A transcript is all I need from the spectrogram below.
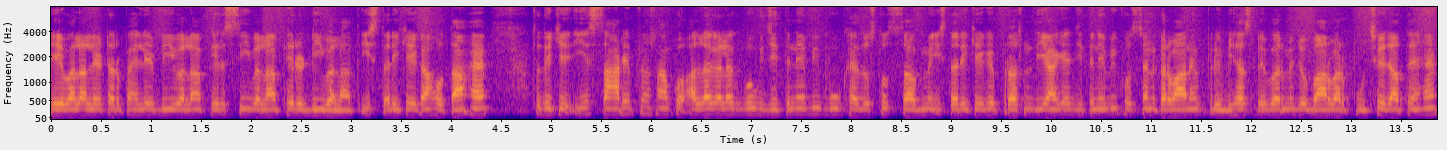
ए वाला लेटर पहले बी वाला, फिर सी वाला, फिर डी वाला। इस तरीके का होता है। तो देखिए, ये सारे प्रश्न आपको अलग अलग बुक जितने भी बुक है दोस्तों, सब में इस तरीके के प्रश्न दिया गया जितने भी क्वेश्चन करवा रहे हैं प्रीवियस पेपर में जो बार बार पूछे जाते हैं,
